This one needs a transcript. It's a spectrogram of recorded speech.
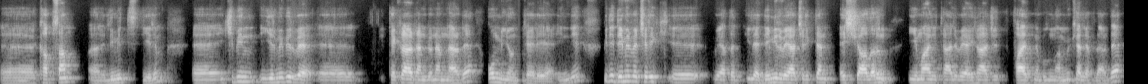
e, kapsam e, limit diyelim. E, 2021 ve e, tekrar eden dönemlerde 10 milyon TL'ye indi. Bir de demir ve çelik e, veya da ile demir veya çelikten eşyaların imal ithali veya ihracı faaliyetine bulunan mükelleflerde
